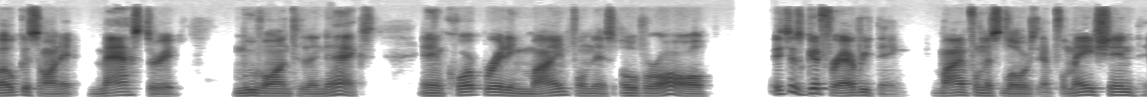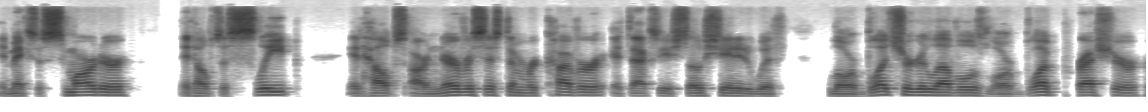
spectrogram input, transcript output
focus on it, master it, move on to the next. And incorporating mindfulness overall, it's just good for everything. Mindfulness lowers inflammation, it makes us smarter, it helps us sleep, it helps our nervous system recover. It's actually associated with lower blood sugar levels, lower blood pressure.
